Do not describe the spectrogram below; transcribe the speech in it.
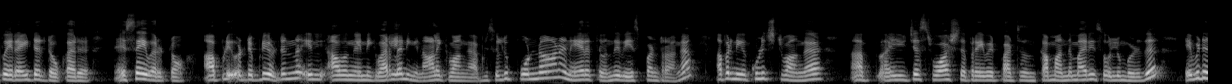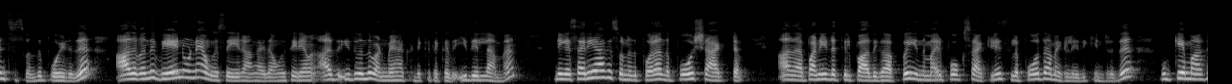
போய் ரைட்டர்கிட்ட உட்காரு எஸ்ஐ வரட்டும் அப்படி ஒட்டு இப்படி ஒட்டுன்னு இல்- அவங்க இன்றைக்கி வரல நீங்கள் நாளைக்கு வாங்க அப்படின்னு சொல்லிட்டு பொண்ணான நேரத்தை வந்து வேஸ்ட் பண்ணுறாங்க அப்புறம் நீங்கள் குளிச்சுட்டு வாங்க you just wash the private parts come அந்த மாதிரி சொல்லும் பொழுது எவிடன்சஸ் வந்து போயிடுது. அது வந்து வேணும்னே அவங்க செய்கிறாங்க இது அவங்க சரியாக அது இது வந்து வன்மையாக கிடைக்கத்தக்கது இது இல்லாமல் நீங்கள் சரியாக சொன்னது போல் அந்த போஷ் ஆக்ட் பணியிடத்தில் பாதுகாப்பு இந்த மாதிரி போக்ஸ் ஆக்ட்லேயும் சில போதாமைகள் இருக்கின்றது. முக்கியமாக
